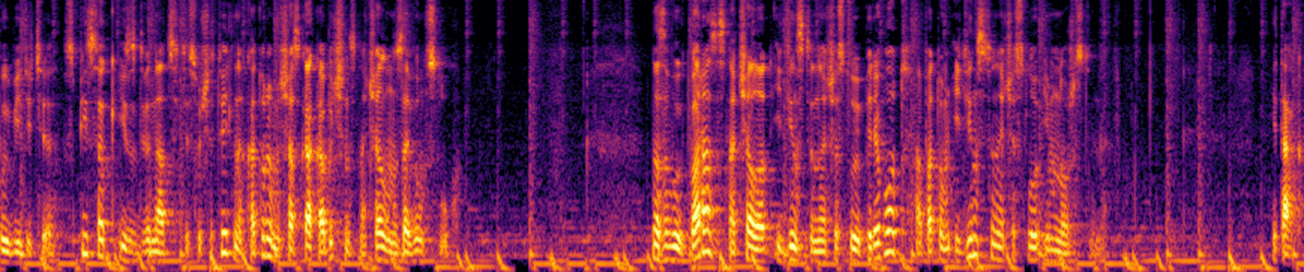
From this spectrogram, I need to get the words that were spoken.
вы видите список из 12 существительных, которые мы сейчас, как обычно, сначала назовем вслух. Назову их два раза. Сначала единственное число и перевод, а потом единственное число и множественное. Итак.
